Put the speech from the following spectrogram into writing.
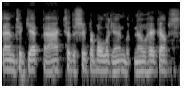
them to get back to the Super Bowl again with no hiccups,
